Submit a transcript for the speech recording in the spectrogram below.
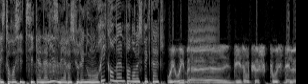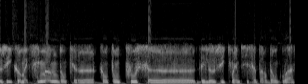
l'histoire aussi de psychanalyse, mais rassurez-nous, on rit quand même pendant le spectacle. Oui, oui, bah, disons que je pousse des logiques au maximum. Donc, euh, quand on pousse euh, des logiques, même si ça part d'angoisse,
